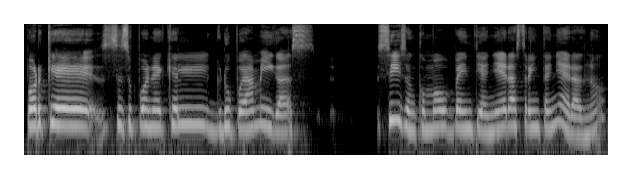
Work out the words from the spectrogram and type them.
porque se supone que el grupo de amigas, sí, son como veinteañeras, treintañeras, ¿no?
